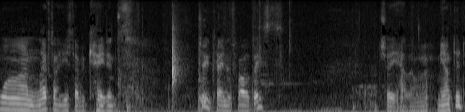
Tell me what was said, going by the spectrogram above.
one left. I used to have a Cadence, two Cadence Wild Beasts. I'll show you how they were mounted.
